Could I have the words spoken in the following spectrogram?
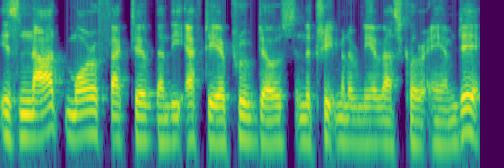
is not more effective than the FDA approved dose in the treatment of neovascular AMD.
